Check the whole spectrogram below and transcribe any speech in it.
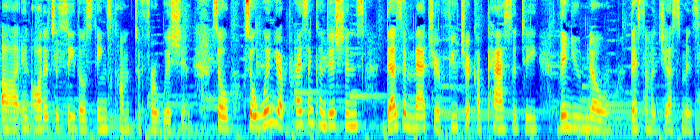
uh, in order to see those things come to fruition. So so when your present conditions doesn't match your future capacity, then you know that some adjustments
